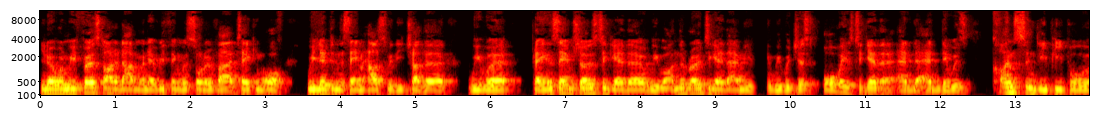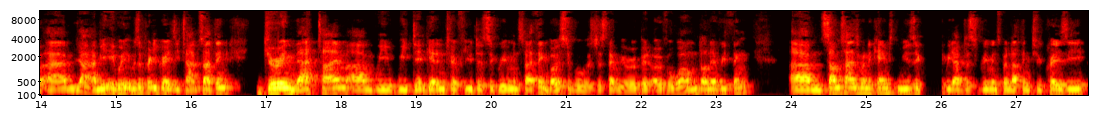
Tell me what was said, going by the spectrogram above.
you know when we first started out and when everything was sort of uh, taking off, we lived in the same house with each other. We were playing the same shows together. We were on the road together. I mean, we were just always together. And, and there was constantly people. Um, yeah, I mean, it, it, was a pretty crazy time. So I think during that time, um, we, we did get into a few disagreements. I think most of it was just that we were a bit overwhelmed on everything. Um, sometimes when it came to music, we'd have disagreements, but nothing too crazy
